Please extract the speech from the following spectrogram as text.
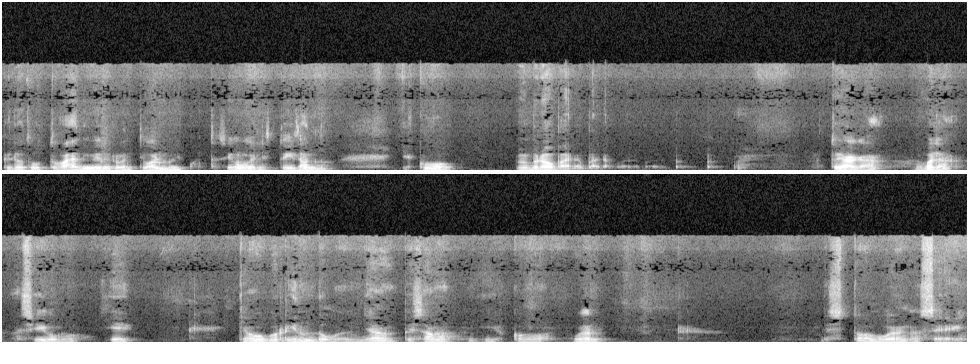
piloto automático y de repente igual me doy cuenta, así como que le estoy dando. Y es como, bro, para, para, para, para, para. Estoy acá, hola, así como, ¿qué? ¿qué hago corriendo? Ya empezamos. Y es como, weón, stop, weón, no sé.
